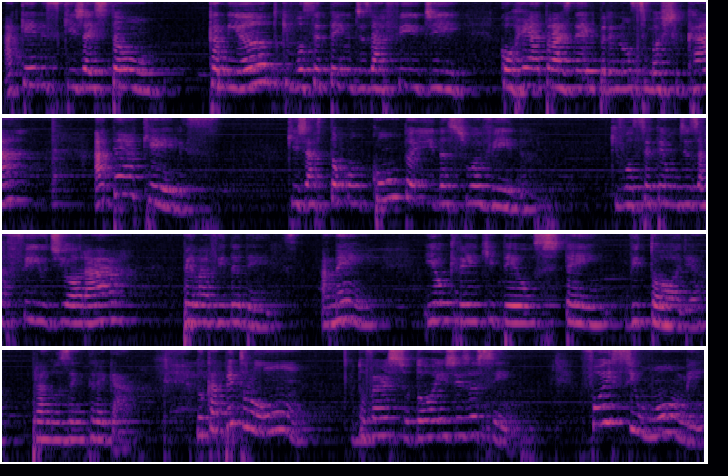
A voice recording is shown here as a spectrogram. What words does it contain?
Aqueles que já estão caminhando, que você tem o desafio de correr atrás dele para ele não se machucar. Até aqueles que já tomam conta aí da sua vida que você tem um desafio de orar pela vida deles. Amém? E eu creio que Deus tem vitória para nos entregar. No capítulo 1, do verso 2, diz assim: Foi-se um homem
